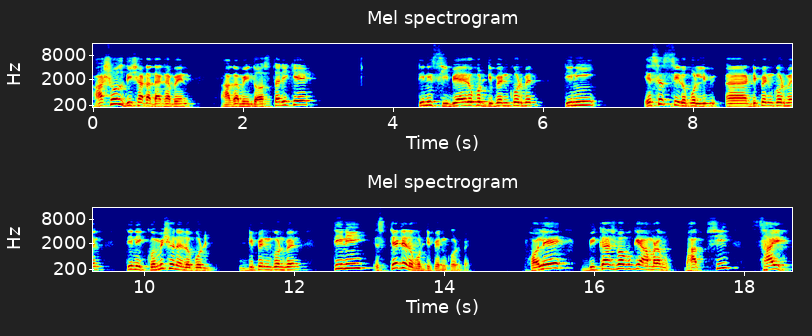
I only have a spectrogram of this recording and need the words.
আসল দিশাটা দেখাবেন আগামী দশ তারিখে তিনি সিবিআইয়ের ওপর ডিপেন্ড করবেন, তিনি এসএসসির ওপর ডিপেন্ড করবেন, তিনি কমিশনের ওপর ডিপেন্ড করবেন, তিনি স্টেটের ওপর ডিপেন্ড করবেন। ফলে বিকাশবাবুকে আমরা ভাবছি সাইট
